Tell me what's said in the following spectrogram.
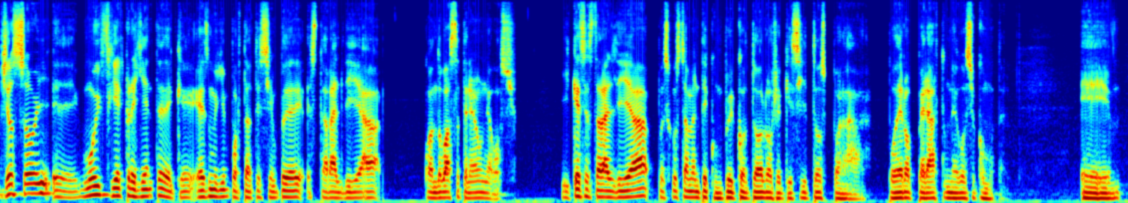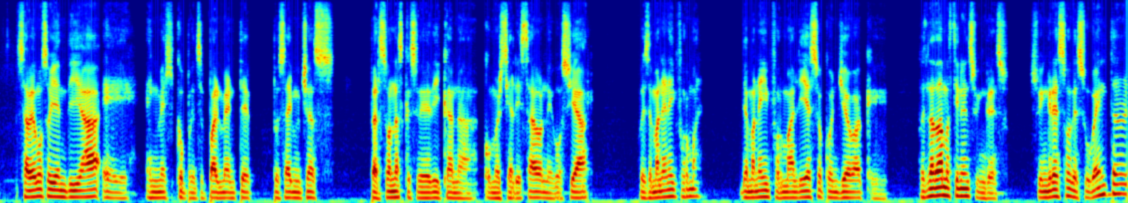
Yo soy eh, muy fiel creyente de que es muy importante siempre estar al día cuando vas a tener un negocio. ¿Y qué es estar al día? Pues justamente cumplir con todos los requisitos para poder operar tu negocio como tal. Eh, sabemos hoy en día, eh, en México principalmente, pues hay muchas personas que se dedican a comercializar o negociar, pues de manera informal, de manera informal, y eso conlleva que, pues nada más tienen su ingreso, su ingreso de su venta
